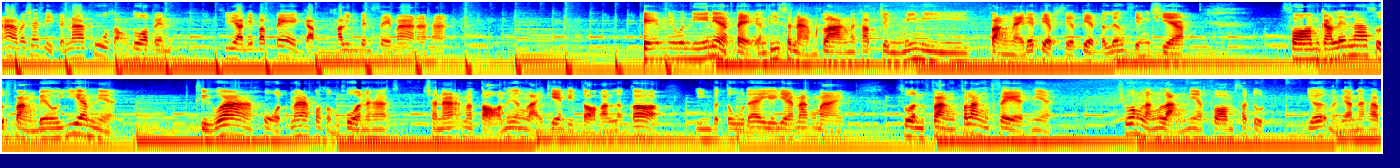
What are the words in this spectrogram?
อ่าไม่ใช่สิ เป็นหน้าคู่ 2 ตัวเป็นคิริยานเอมบัปเป้กับคาริมเบนเซม่านะฮะ ในวันนี้เนี่ยเตะกันที่สนามกลางนะครับ จึงไม่มีฝั่งไหนได้เปรียบเสียเปรียบเป็นเรื่องเสียงเชียร์ฟอร์มการเล่นล่าสุดฝั่งเบลเยียมเนี่ยถือว่าโหดมากพอสมควรนะฮะชนะมาต่อเนื่องหลายเกมติดต่อกัน แล้วก็ยิงประตูได้เยอะแยะมากมาย ส่วนฝั่งฝรั่งเศสเนี่ยช่วงหลังๆเนี่ยฟอร์มสะดุดเยอะเหมือนกันนะครับ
